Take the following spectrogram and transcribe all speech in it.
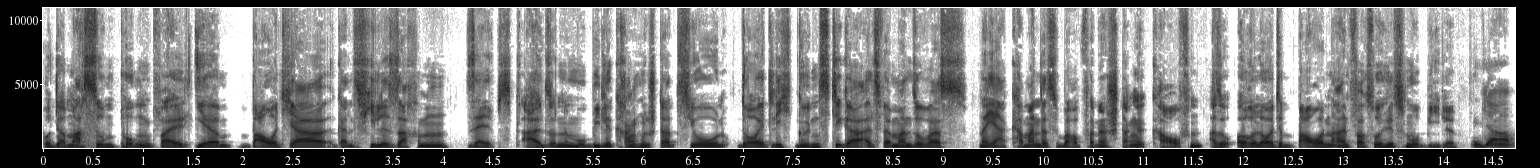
Und da machst du einen Punkt, weil ihr baut ja ganz viele Sachen selbst. Also eine mobile Krankenstation deutlich günstiger, als wenn man sowas, naja, kann man das überhaupt von der Stange kaufen? Also eure Leute bauen einfach so Hilfsmobile. Ja,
